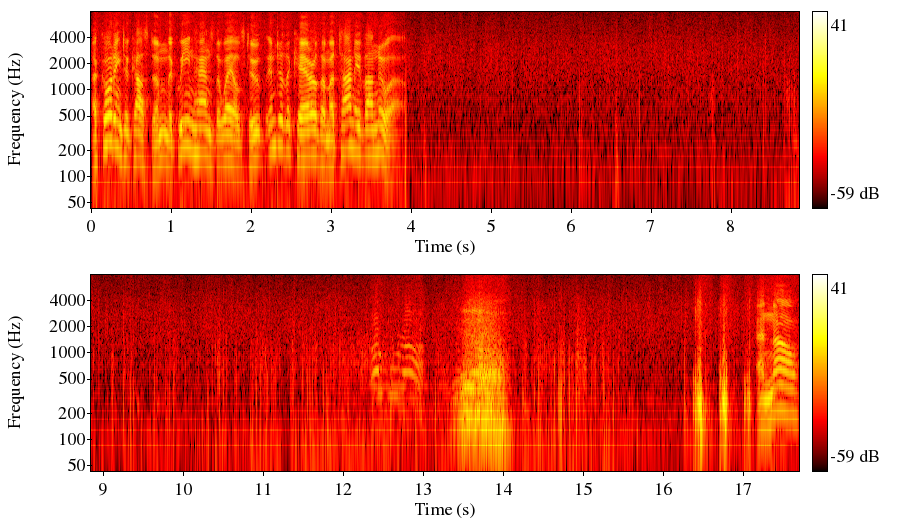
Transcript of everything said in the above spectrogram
According to custom, the Queen hands the whale's tooth into the care of a Matani Vanua, And now,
